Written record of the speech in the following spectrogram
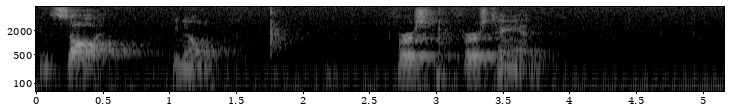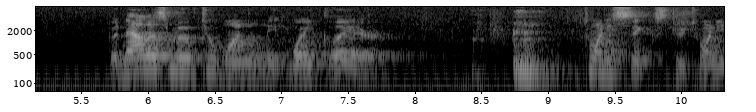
and saw it, you know, first firsthand. But now let's move to one week later, 26 through 29.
